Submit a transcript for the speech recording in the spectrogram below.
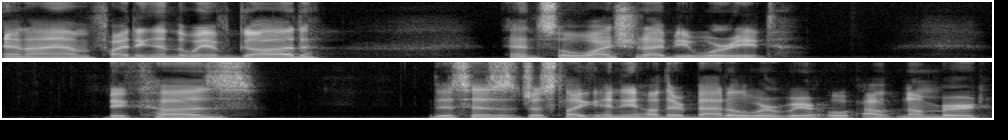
And I am fighting in the way of God. And so why should I be worried? Because this is just like any other battle where we're outnumbered.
